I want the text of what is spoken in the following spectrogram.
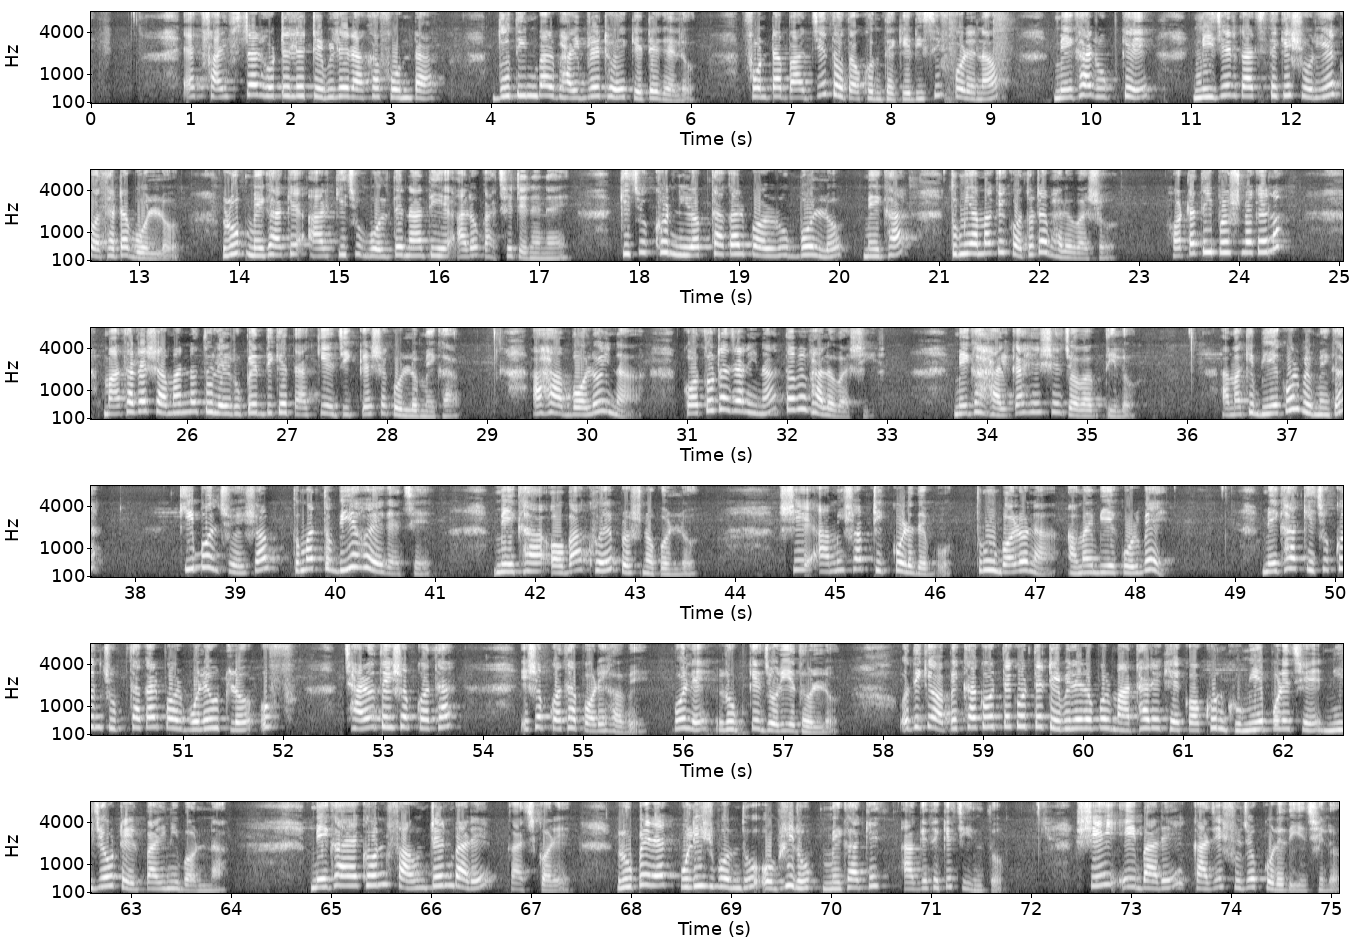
এক ফাইভ স্টার হোটেলের টেবিলে রাখা ফোনটা দু তিনবার ভাইব্রেট হয়ে কেটে গেল। ফোনটা বাজছে তো তখন থেকে। রিসিভ করে নাও। মেঘা রূপকে নিজের কাছ থেকে সরিয়ে কথাটা বলল। রূপ মেঘাকে আর কিছু বলতে না দিয়ে আরও কাছে টেনে নেয়। কিছুক্ষণ নীরব থাকার পর রূপ বলল, মেঘা, তুমি আমাকে কতটা ভালোবাসো? হঠাৎই প্রশ্ন কেন? মাথাটা সামান্য তুলে রূপের দিকে তাকিয়ে জিজ্ঞাসা করল মেঘা। আহা, বলোই না। কতটা জানি না, তবে ভালোবাসি। মেঘা হালকা হেসে জবাব দিল, আমাকে বিয়ে করবে মেঘা? কি বলছো এসব? তোমার তো বিয়ে হয়ে গেছে। মেঘা অবাক হয়ে প্রশ্ন করল, সে আমি সব ঠিক করে দেব। তুমি বলো না, আমায় বিয়ে করবে? মেঘা কিছুক্ষণ চুপ থাকার পর বলে উঠল, উফ, ছাড়ো তো এসব কথা এসব কথা পরে হবে, বলে রূপকে জড়িয়ে ধরল। ওদিকে অপেক্ষা করতে করতে টেবিলের ওপর মাথা রেখে কখন ঘুমিয়ে পড়েছে নিজেও টের পায়নি বন্যা। মেঘা এখন ফাউন্টেন বারে কাজ করে। রূপের এক পুলিশ বন্ধু অভিরূপ মেঘাকে আগে থেকে চিনত। সেই এই বারে কাজের সুযোগ করে দিয়েছিল।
